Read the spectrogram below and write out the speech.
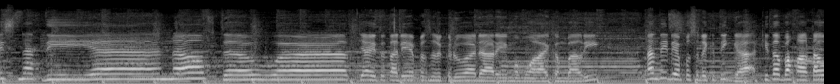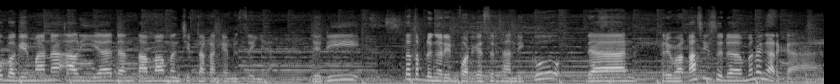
It's not the end of the world. Ya itu tadi episode kedua dari memulai kembali. Nanti di episode ketiga kita bakal tahu bagaimana Alia dan Tama menciptakan chemistry-nya. Jadi tetap dengerin podcast Trisandiku dan terima kasih sudah mendengarkan.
